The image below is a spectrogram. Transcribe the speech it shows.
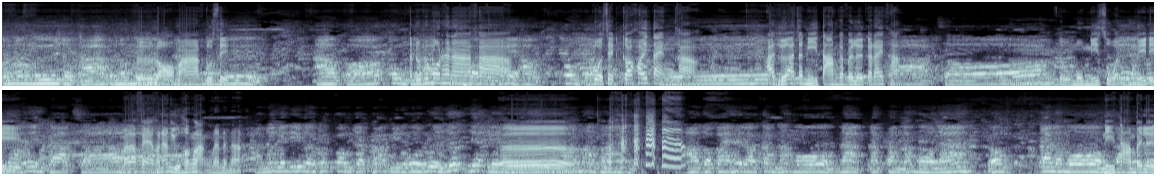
ประนมมือเจ้าขาประนมมืเออหล่อมากดูสิเอาขอก้มอนุโมทนาค่ะเอาก้มกราบวชเสร็จก็ค่อยแต่งค่ะเออาจหรืออาจจะหนีตามกันไปเลยก็ได้ค่ะกราบสออืงมดูมุมนี้สวยมุมนี้ดีกราบสามมาลาแฟนเขานั่งอยู่ข้างหลังนั่นน่ะนะอ่านั่งให้ดีเลยเพราะกล้องจับภาพวิดีโอด้วยเยอะแยะเลยเออมากมาย เอาต่อไปให้เราตั้งนะโมนาคนักตั้งนะโมนะต้องตั้งนะโมหนีตามไปเลย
